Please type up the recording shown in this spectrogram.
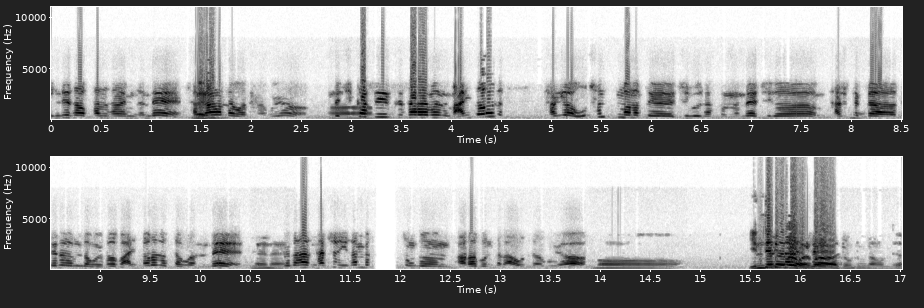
임대사업 하는 사람이 있는데 잘 네. 나간다고 하더라고요. 근데 아. 집값이 그 사람은 많이 떨어져, 자기가 5천만 원대 집을 샀었는데 지금 다주택자 때려준다고 해서 많이 떨어졌다고 하는데 네네. 그래도 한 4천 2, 300 정도는 알아보니까 나오더라고요. 어. 임대료는 얼마 정도 나온대요?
